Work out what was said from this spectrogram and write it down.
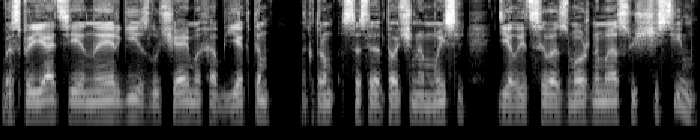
Восприятие энергии, излучаемых объектом, на котором сосредоточена мысль, делается возможным и осуществимым.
